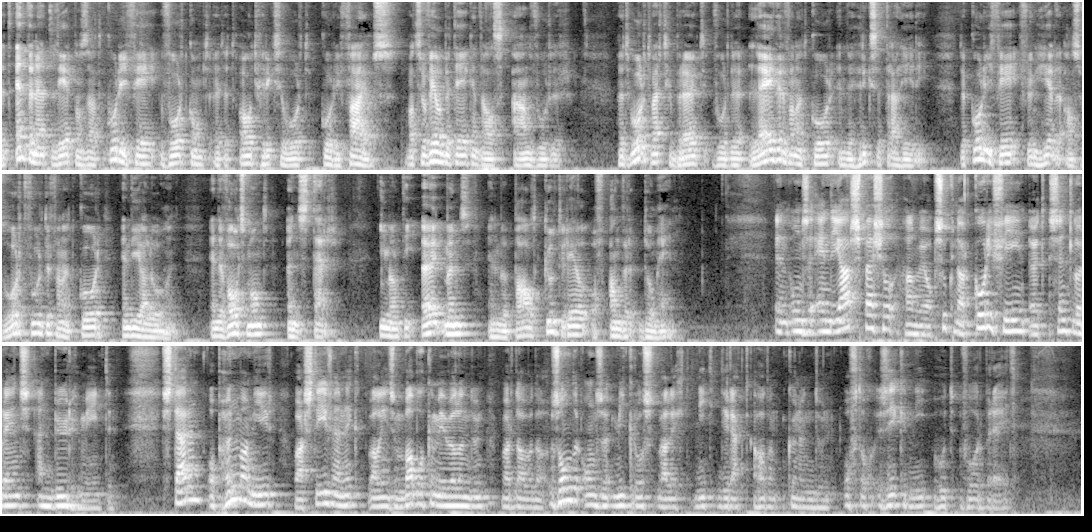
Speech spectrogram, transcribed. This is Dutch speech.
Het internet leert ons dat coryfee voortkomt uit het oud-Griekse woord koryphaios, wat zoveel betekent als aanvoerder. Het woord werd gebruikt voor de leider van het koor in de Griekse tragedie. De coryfee fungeerde als woordvoerder van het koor in dialogen. In de volksmond een ster. Iemand die uitmunt in een bepaald cultureel of ander domein. In onze eindejaarsspecial gaan wij op zoek naar coryfeeën uit Sint-Laurens en buurgemeenten. Sterren op hun manier, waar Steven en ik wel eens een babbelke mee willen doen, maar dat we dat zonder onze micro's wellicht niet direct hadden kunnen doen. Of toch zeker niet goed voorbereid.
